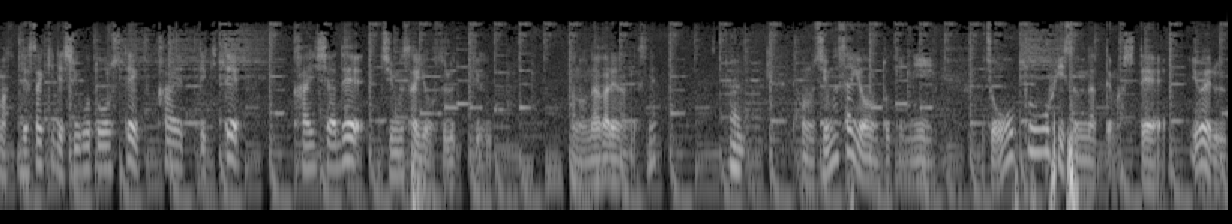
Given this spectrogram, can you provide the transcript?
まあ、出先で仕事をして帰ってきて、会社で事務作業をするっていう、あの、流れなんですね。はいでこの事務作業の時に、うちオープンオフィスになってまして、いわゆる、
